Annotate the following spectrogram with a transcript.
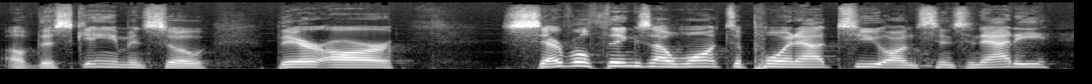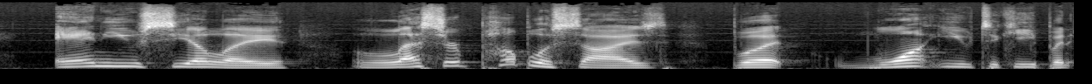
of this game. And so there are several things I want to point out to you on Cincinnati and UCLA, lesser publicized, but want you to keep an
